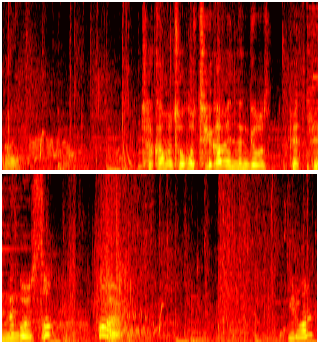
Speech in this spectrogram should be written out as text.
어? 잠깐만 저거 제가 뱉는 게 뱉, 뱉는 거였어? 헐 이런?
